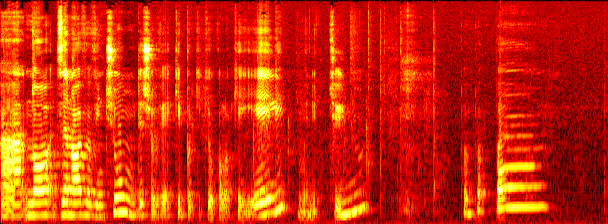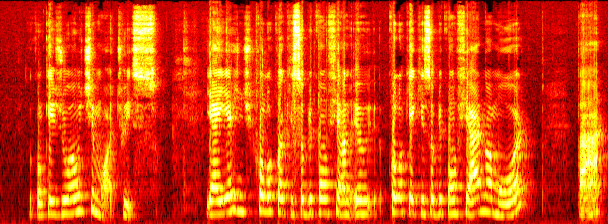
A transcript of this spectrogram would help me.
a no, 19 ao 21, deixa eu ver aqui porque que eu coloquei ele, bonitinho. Eu coloquei João e Timóteo, isso. E aí a gente colocou aqui sobre confiar, eu coloquei aqui sobre confiar no amor, tá?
